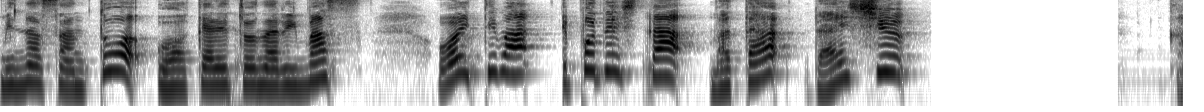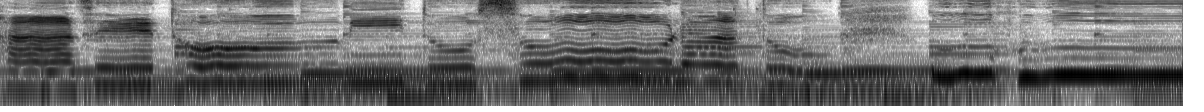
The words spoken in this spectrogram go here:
皆さんとはお別れとなります。お相手はエポでした。また来週。風と海と空と、うふ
